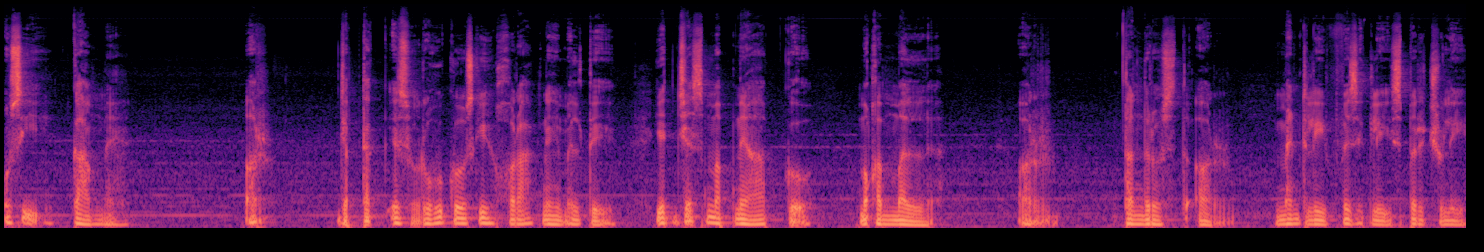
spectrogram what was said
उसी काम में है। और जब तक इस रूह को उसकी खुराक नहीं मिलती, ये जिस्म अपने आप को मुकम्मल और तंदुरुस्त और मेंटली फिजिकली स्पिरिचुअली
